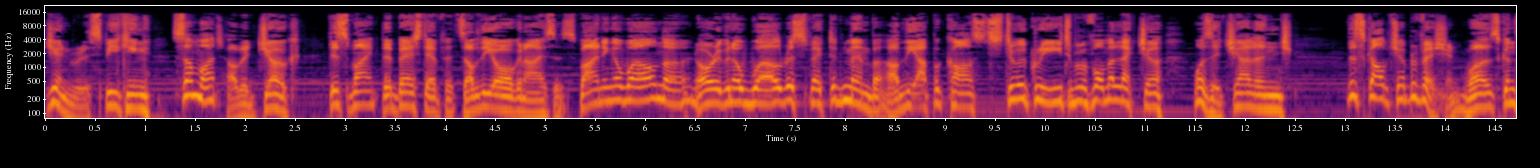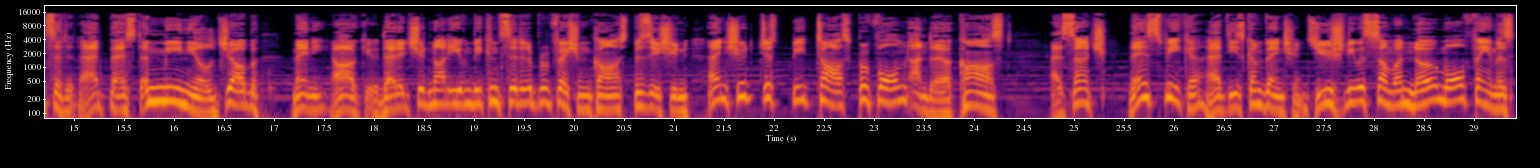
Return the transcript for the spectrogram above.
generally speaking, somewhat of a joke despite the best efforts of the organizers, finding a well-known or even a well-respected member of the upper castes to agree to perform a lecture was a challenge. The sculpture profession was considered at best a menial job. Many argued that it should not even be considered a profession caste position and should just be task performed under a caste. As such, their speaker at these conventions usually was someone no more famous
